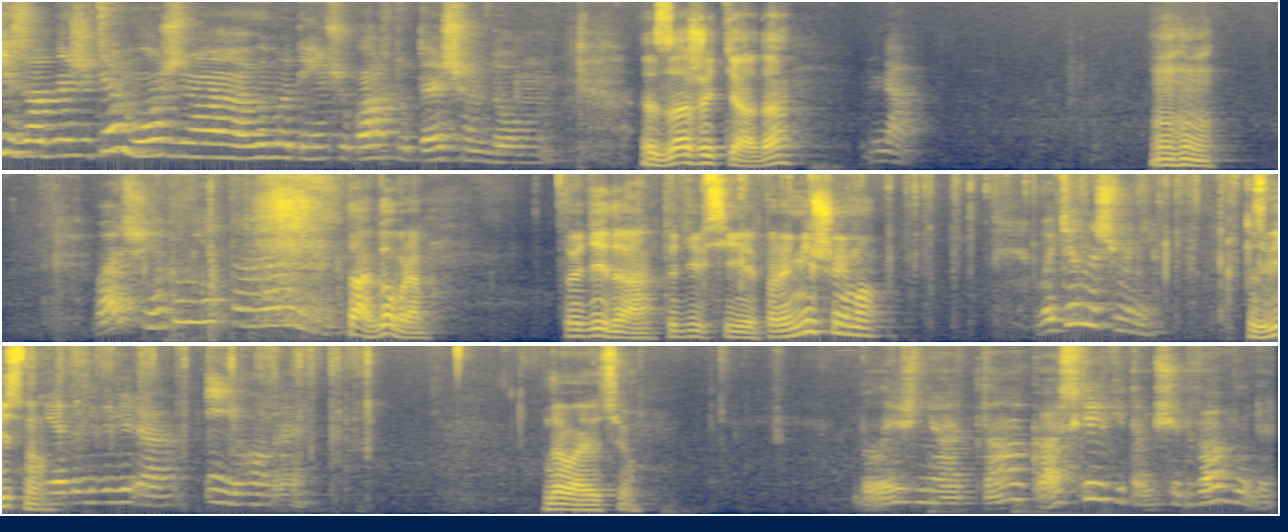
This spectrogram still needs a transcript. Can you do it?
І за одне життя можна вибрати іншу карту теж рандомно. за життя? Да. Угу. Бачиш, я пам'ятаю. Так, добре. Тоді, да, тоді всі перемішуємо. Витягнеш мені? Звісно, Я тобі довіряю. Ігоре. давай оцю. Ближня атака. А скільки там ще два буде?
